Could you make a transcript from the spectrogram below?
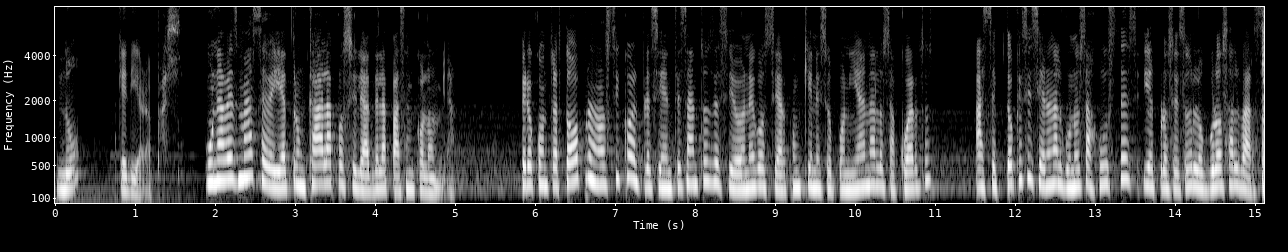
no quería la paz. Una vez más se veía truncada la posibilidad de la paz en Colombia. Pero contra todo pronóstico, el presidente Santos decidió negociar con quienes se oponían a los acuerdos, aceptó que se hicieran algunos ajustes y el proceso logró salvarse.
